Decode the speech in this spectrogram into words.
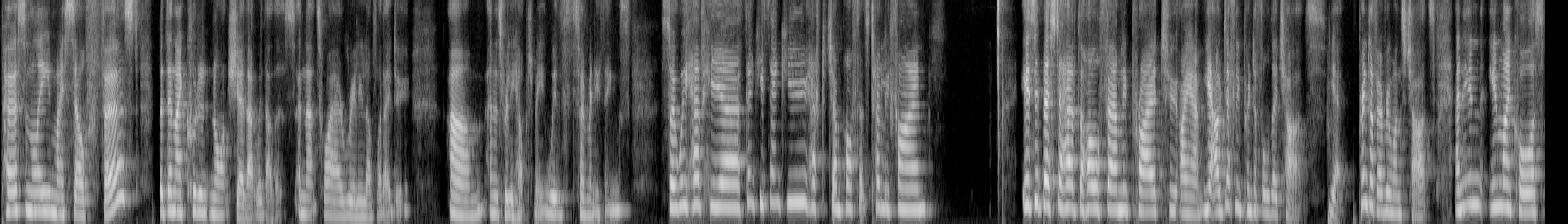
personally, myself first, but then I couldn't not share that with others. And that's why I really love what I do. Um, and it's really helped me with so many things. So we have here, thank you, thank you. Have to jump off, that's totally fine. Is it best to have the whole family prior to I am? Yeah, I'll definitely print off all their charts. Yeah, print off everyone's charts. And in in my course,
